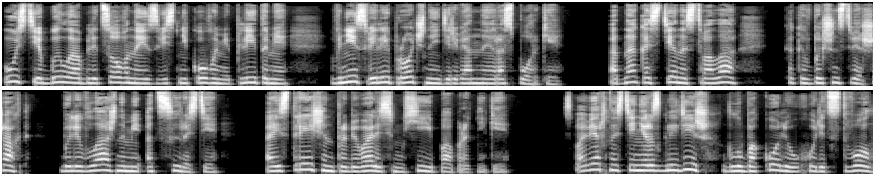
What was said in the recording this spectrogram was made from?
Устье было облицовано известняковыми плитами, вниз вели прочные деревянные распорки. Однако стены ствола, как и в большинстве шахт, были влажными от сырости, а из трещин пробивались мхи и папоротники. С поверхности не разглядишь, глубоко ли уходит ствол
